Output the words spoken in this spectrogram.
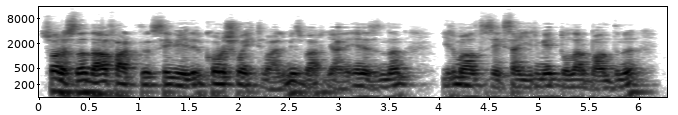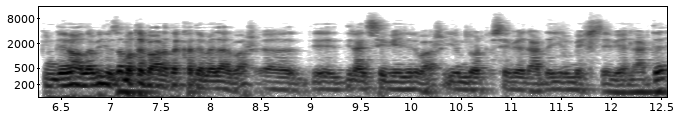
Sonrasında daha farklı seviyeleri konuşma ihtimalimiz var. Yani en azından 26.80-27 dolar bandını gündeme alabiliriz ama tabii arada kademeler var. Ee, direnç seviyeleri var. 24 seviyelerde, 25 seviyelerde.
